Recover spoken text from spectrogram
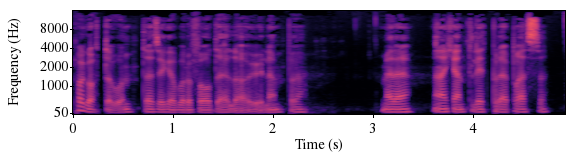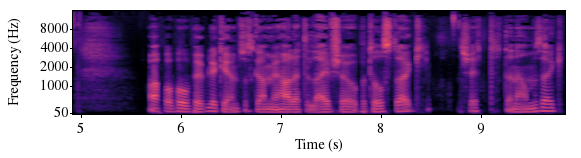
på godt og vondt. Det er sikkert både fordeler og ulemper med det, men jeg kjente litt på det presset. Og apropos publikum, så skal vi jo ha dette liveshowet på torsdag. Shit, det nærmer seg.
